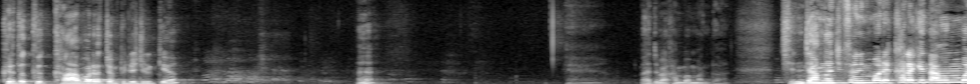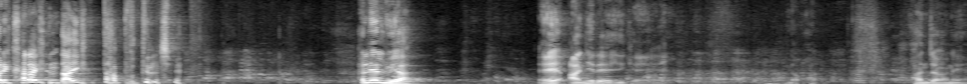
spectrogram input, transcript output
그래도 그 가발을 좀 빌려줄게요. 에? 마지막 한 번만 더. 진장은 집사님 머리카락이 남은 머리카락이 나에게 다 붙을지. 할렐루야. 에 아니래 이게. 환장하네.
